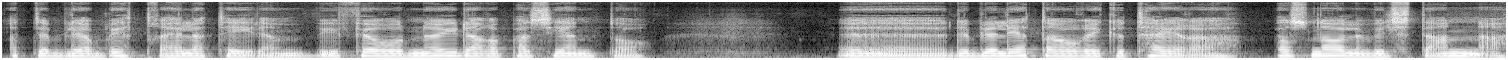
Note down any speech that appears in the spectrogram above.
Att det blir bättre hela tiden. Vi får nöjdare patienter. Eh, Det blir lättare att rekrytera. Personalen vill stanna.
